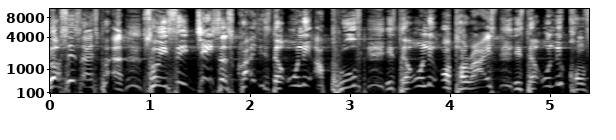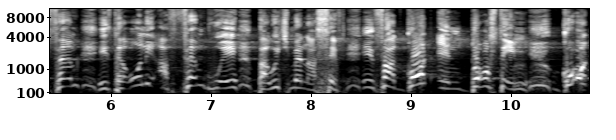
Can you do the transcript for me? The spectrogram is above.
Your sins are expired. So you see, Jesus Christ is the only approved, is the only authorized, is the only confirmed, is the only affirmed way by which men are saved. In fact, God endorsed him, God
